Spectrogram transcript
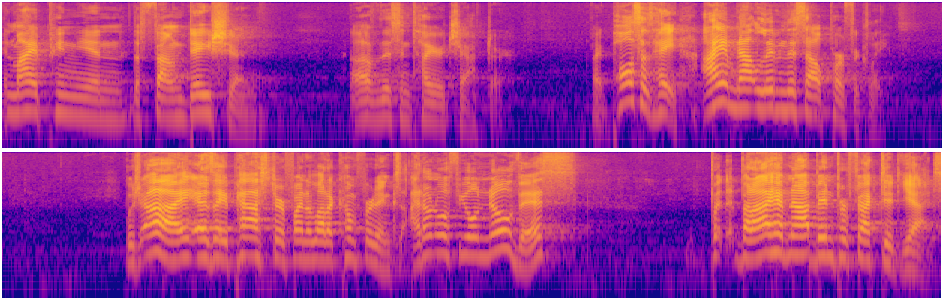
in my opinion, the foundation of this entire chapter. Right? Paul says, Hey, I am not living this out perfectly. Which I, as a pastor, find a lot of comfort in, because I don't know if you'll know this, but, but I have not been perfected yet.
